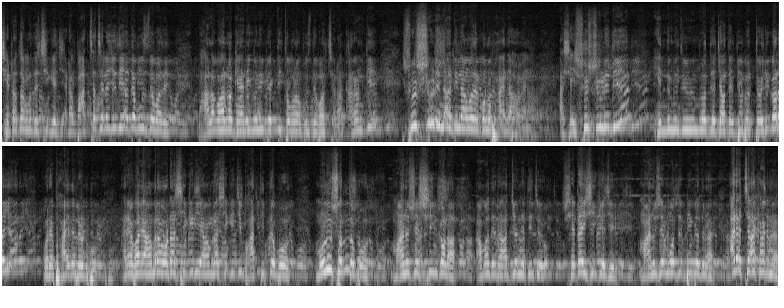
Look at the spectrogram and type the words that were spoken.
সেটা তো আমাদের শিখেছে। একটা বাচ্চা ছেলে যদি এতে বুঝতে পারে, ভালো ভালো জ্ঞানীগুণী ব্যক্তি তোমরা বুঝতে পারছ না। কারণ কি? সুশ্রুড়ি না দিলে আমাদের কোনো ফায়দা হবে না। আর সেই সুড়সুড়ি দিয়ে হিন্দু মুসলিমের মধ্যে যাতে বিপদ তৈরি করা যায়, করে ফায়দা লুটবো। আরে ভাই, আমরা ওটা শিখিনি, আমরা শিখেছি ভ্রাতৃত্ববোধ মনুষ্যত্ববোধ, মানুষের শৃঙ্খলা। আমাদের রাজ্য নেতৃত্ব সেটাই শিখেছে, মানুষের মধ্যে বিভেদ নয়। আরে চা খাক না।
